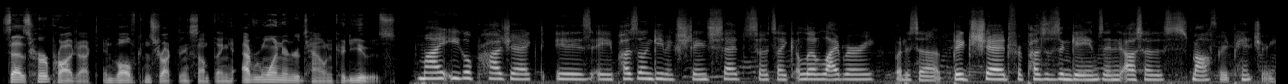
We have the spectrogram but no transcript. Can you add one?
says her project involved constructing something everyone in her town could use. My Eagle project is a puzzle and game exchange shed, so it's like a little library, but it's a big shed for puzzles and games, and it also has a small food pantry.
